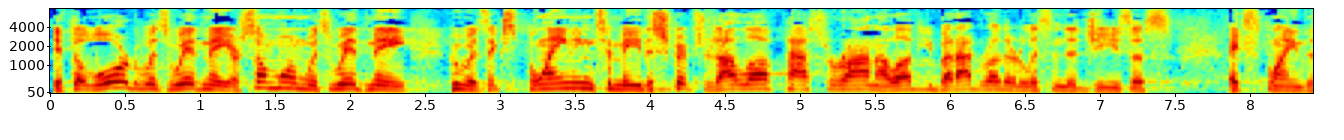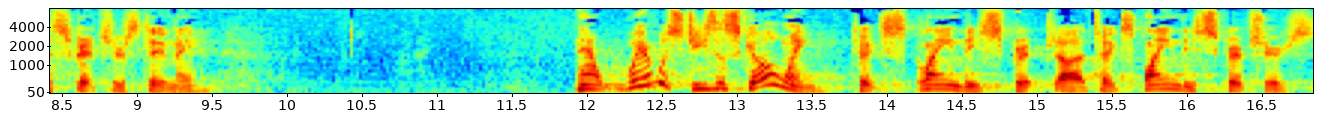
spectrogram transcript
If the Lord was with me or someone was with me who was explaining to me the scriptures. I love Pastor Ryan. I love you, but I'd rather listen to Jesus explain the scriptures to me. Now, where was Jesus going to explain these script, uh, to explain these scriptures?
